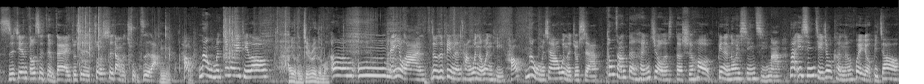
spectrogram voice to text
时间都是有在就是做适当的处置啦。嗯，好，嗯、那我们最后一题喽。还有很尖锐的吗？嗯嗯，没有啦，就是病人常问的问题。好，那我们现在要问的就是啊，通常等很久的时候，病人都会心急吗？那一心急就可能会有比较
